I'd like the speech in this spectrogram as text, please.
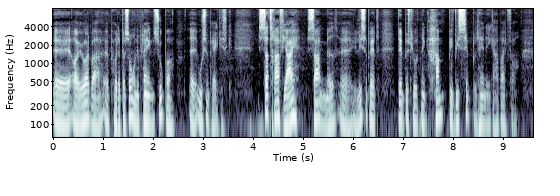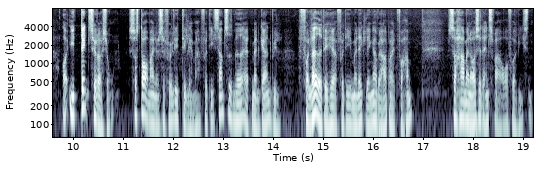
øh, og i øvrigt var øh, på det personlige plan super øh, usympatisk, så traf jeg sammen med øh, Elisabeth den beslutning, ham vil vi simpelthen ikke arbejde for. Og i den situation, så står man jo selvfølgelig i et dilemma, fordi samtidig med, at man gerne vil forlade det her, fordi man ikke længere vil arbejde for ham, så har man også et ansvar over for avisen.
